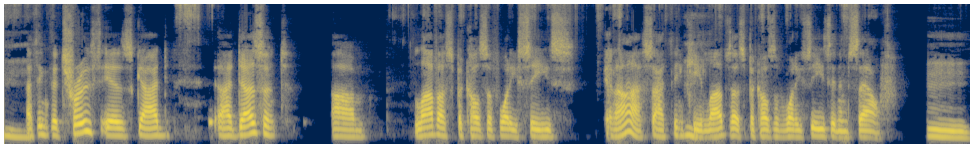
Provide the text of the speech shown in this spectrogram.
Mm. I think the truth is God uh, doesn't um, love us because of what he sees in us. I think mm. he loves us because of what he sees in himself. Mm.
